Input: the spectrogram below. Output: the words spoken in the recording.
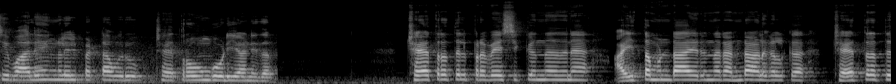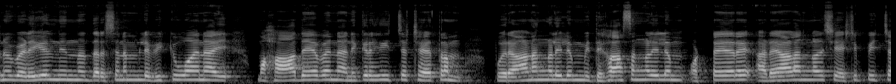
ശിവാലയങ്ങളിൽപ്പെട്ട ഒരു ക്ഷേത്രവും കൂടിയാണിത്. ക്ഷേത്രത്തിൽ പ്രവേശിക്കുന്നതിന് അയിത്തമുണ്ടായിരുന്ന രണ്ടാളുകൾക്ക് ക്ഷേത്രത്തിനു വെളിയിൽ നിന്ന് ദർശനം ലഭിക്കുവാനായി മഹാദേവൻ അനുഗ്രഹിച്ച ക്ഷേത്രം പുരാണങ്ങളിലും ഇതിഹാസങ്ങളിലും ഒട്ടേറെ അടയാളങ്ങൾ ശേഷിപ്പിച്ച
